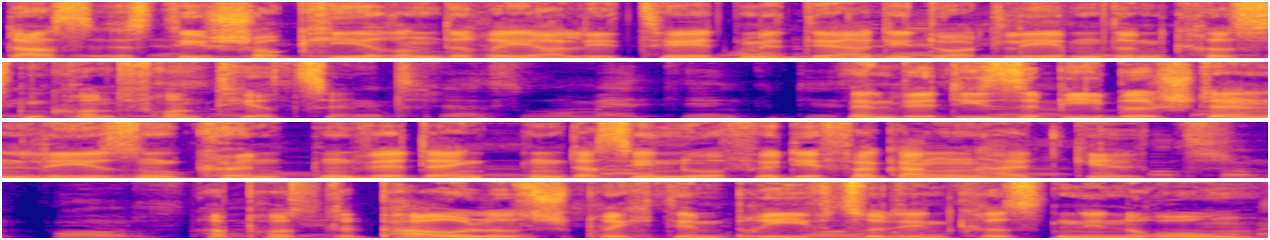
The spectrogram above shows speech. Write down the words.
Das ist die schockierende Realität, mit der die dort lebenden Christen konfrontiert sind. Wenn wir diese Bibelstellen lesen, könnten wir denken, dass sie nur für die Vergangenheit gilt. Apostel Paulus spricht im Brief zu den Christen in Rom.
